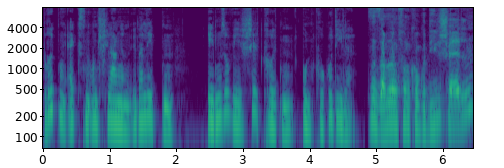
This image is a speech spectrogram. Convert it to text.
Brückenechsen und Schlangen überlebten, ebenso wie Schildkröten und Krokodile. Das ist eine Sammlung von Krokodilschädeln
